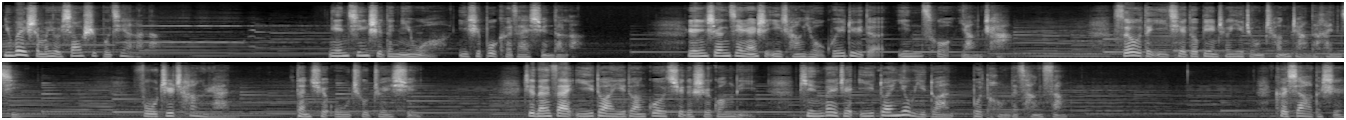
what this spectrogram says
你为什么又消失不见了呢？年轻时的你我已是不可再寻的了，人生竟然是一场有规律的阴错阳差，所有的一切都变成一种成长的痕迹，抚之怅然，但却无处追寻，只能在一段一段过去的时光里，品味着一段又一段不同的沧桑。可笑的是，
